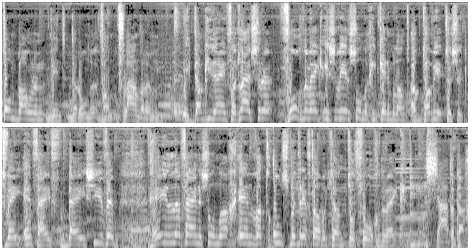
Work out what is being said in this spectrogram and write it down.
Ton Bonen wint de Ronde van Vlaanderen. Ik dank iedereen voor het luisteren. Volgende week is er weer een zondag in Kennemerland. Ook dan weer tussen 2 en 5 bij CFM. Hele fijne zondag. En wat ons betreft Albert-Jan, tot volgende week. Zaterdag.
